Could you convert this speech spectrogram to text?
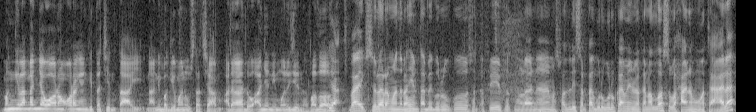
menghilangkan nyawa orang-orang yang kita cintai? Nah ini bagaimana Ustadz Syam? Ada doanya nih, mohon izin. Fadol. Ya. Baik, Bismillahirrahmanirrahim. Tabe guruku, Ustaz Afif, Ustaz Maulana, Mas Fadli serta guru-guru kami dimuliakan Allah Subhanahu wa taala.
